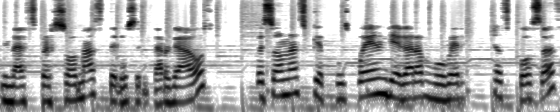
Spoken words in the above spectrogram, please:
de, las personas, de los encargados, pues son las que pues pueden llegar a mover muchas cosas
